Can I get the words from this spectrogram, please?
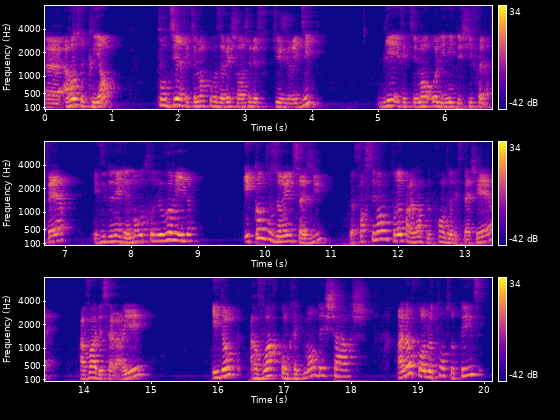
euh, à votre client, pour dire effectivement que vous avez changé de structure juridique, lié effectivement aux limites de chiffre d'affaires, et vous donnez également votre nouveau RIB. Et quand vous aurez une SASU, ben forcément vous pourrez par exemple prendre des stagiaires, avoir des salariés, et donc avoir concrètement des charges. Alors qu'en auto-entreprise,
